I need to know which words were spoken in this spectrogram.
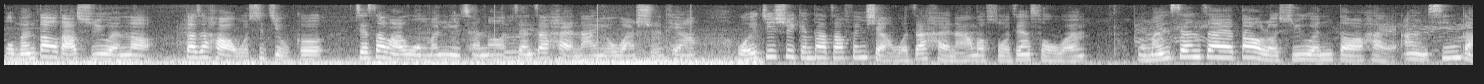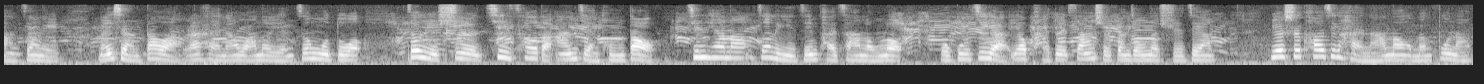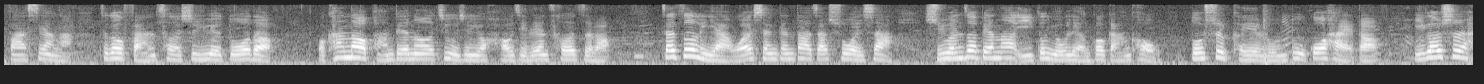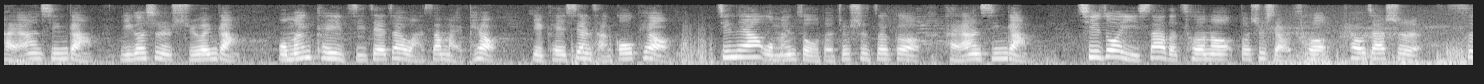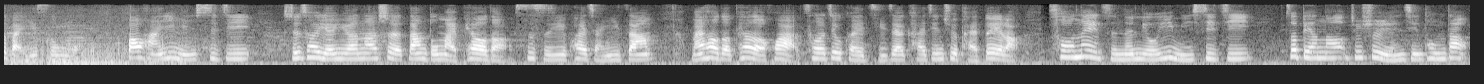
我们到达徐闻了，大家好，我是九哥。接下来我们旅程呢将在海南游玩十天，我会继续跟大家分享我在海南的所见所闻。我们现在到了徐闻的海岸新港这里，没想到啊，来海南玩的人这么多。这里是汽车的安检通道，今天呢这里已经排长龙了，我估计啊要排队三十分钟的时间。越是靠近海南呢，我们不难发现啊，这个房车是越多的。我看到旁边呢就已经有好几辆车子了。在这里呀，我要先跟大家说一下，徐闻这边呢一共有两个港口，都是可以轮渡过海的，一个是海岸新港，一个是徐闻港。我们可以直接在网上买票，也可以现场购票。今天我们走的就是这个海岸新港。七座以下的车呢都是小车，票价是四百一十五，包含一名司机。随车人员呢是单独买票的，四十一块钱一张。买好的票的话，车就可以直接开进去排队了。车内只能留一名司机。这边呢就是人行通道。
